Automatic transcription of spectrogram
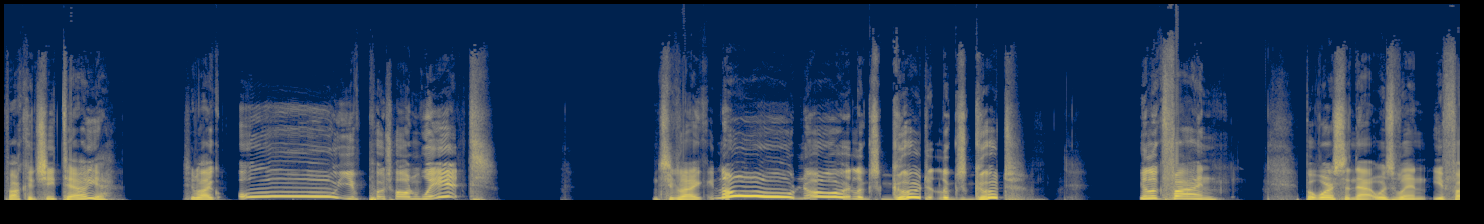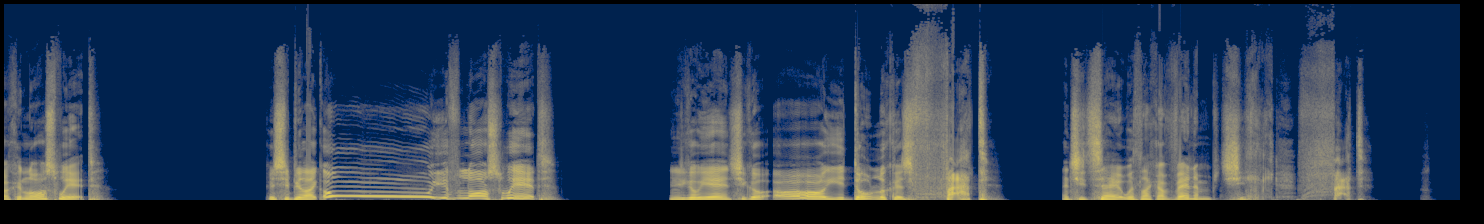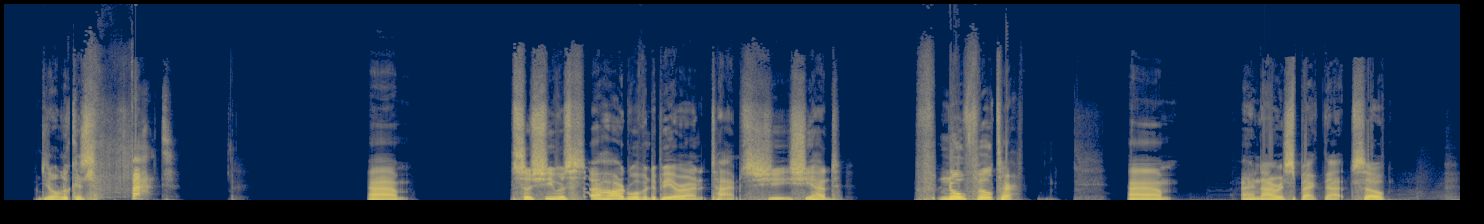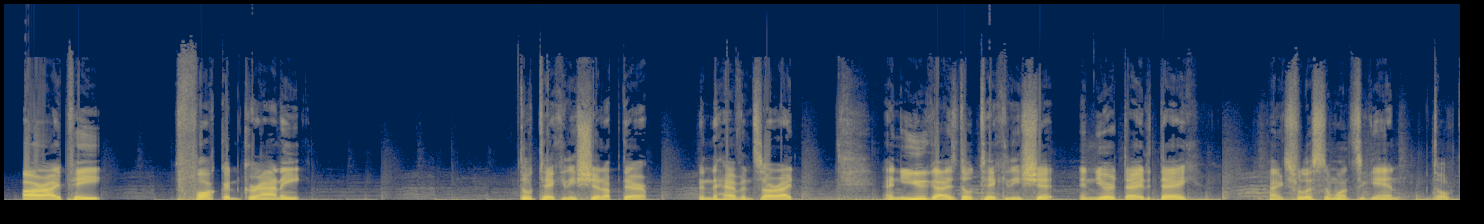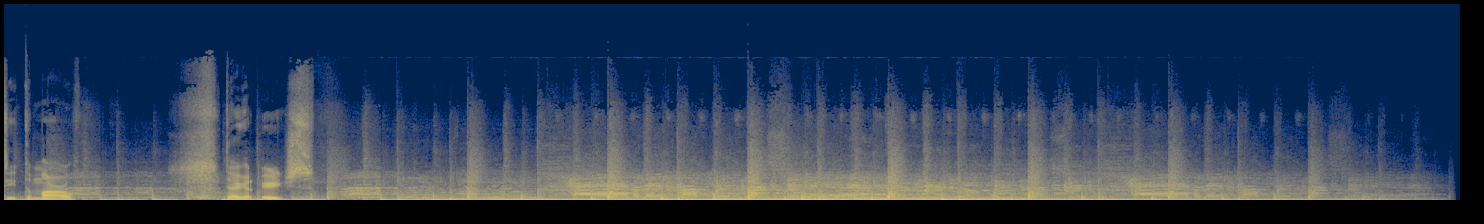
fucking she'd tell you. She'd be like, Oh, you've put on weight. And she'd be like, No, no, it looks good. It looks good. You look fine. But worse than that was when you fucking lost weight. She'd be like, Oh, you've lost weight. And you'd go, Yeah. And she'd go, Oh, you don't look as fat. And she'd say it with like a venom. She, fat. You don't look as fat. Um, so she was a hard woman to be around at times. She she had f- no filter. Um, and I respect that. So, R.I.P. Fucking granny. Don't take any shit up there in the heavens, all right? And you guys don't take any shit in your day to day. Thanks for listening once again. Talk to you tomorrow. Take.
